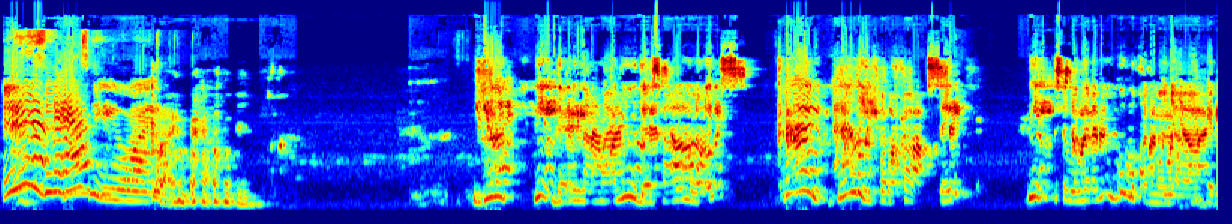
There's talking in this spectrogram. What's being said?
It is asking for it. Crime Alley. Gila, nih dari namanya udah salah loh. It's crime alley for fuck's sake. Nih sebenarnya gue bukan mau nyalahin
